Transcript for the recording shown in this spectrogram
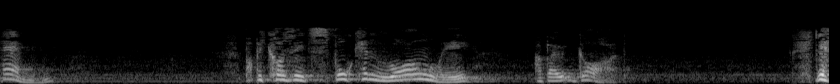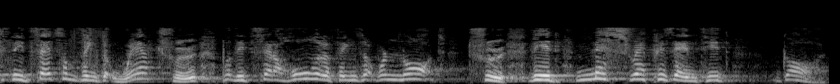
him, but because they'd spoken wrongly about God. Yes, they'd said some things that were true, but they'd said a whole lot of things that were not true. They'd misrepresented God.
